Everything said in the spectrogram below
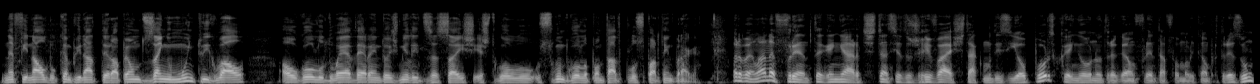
na final do Campeonato da Europa. É um desenho muito igual ao golo do Éder em 2016, este golo, o segundo golo apontado pelo Sporting de Braga. Ora bem, lá na frente, a ganhar distância dos rivais, está, como dizia, o Porto, que ganhou no Dragão frente ao Famalicão por 3-1,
